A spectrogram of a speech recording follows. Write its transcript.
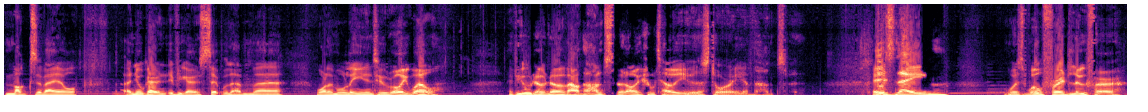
mugs of ale, and you'll go and if you go and sit with them, uh, one of them will lean into right. Well, if you don't know about the huntsman, I shall tell you the story of the huntsman. His name was Wilfred Luther,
